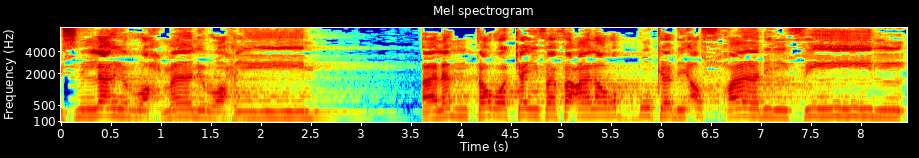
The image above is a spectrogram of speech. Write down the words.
بسم الله الرحمن الرحيم. ألم تر كيف فعل ربك بأصحاب الفيل؟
